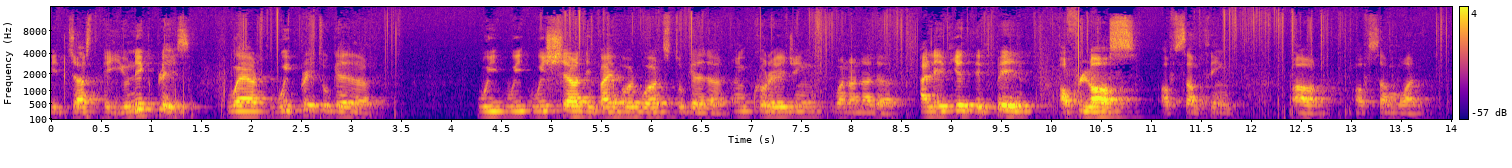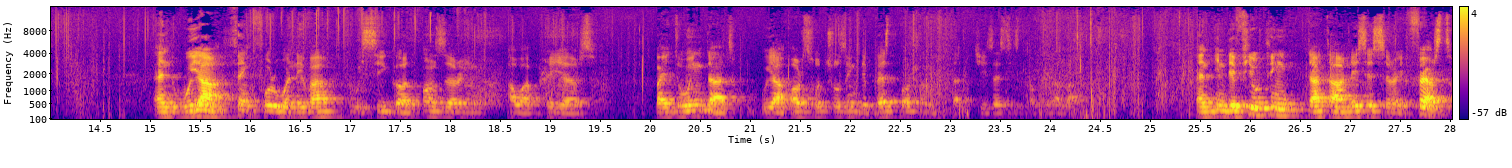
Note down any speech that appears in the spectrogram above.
it's just a unique place where we pray together we, we, we share the Bible words together, encouraging one another, alleviate the pain of loss of something or of someone. And we are thankful whenever we see God answering our prayers. By doing that, we are also choosing the best portion that Jesus is talking about. And in the few things that are necessary, first,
